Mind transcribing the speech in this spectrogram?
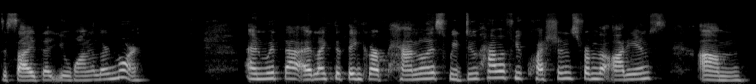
decide that you want to learn more. And with that, I'd like to thank our panelists. We do have a few questions from the audience. Um,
